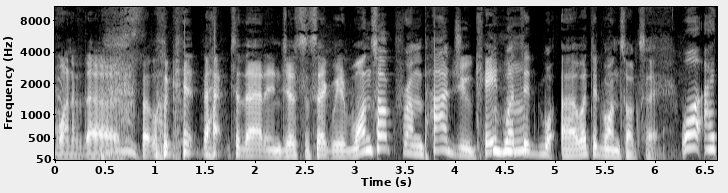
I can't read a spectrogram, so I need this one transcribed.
one of those. But we'll get back to that in just a sec. We had Wonsock from Paju. Kate, what mm-hmm. did uh, what did Wonsock say? Well, I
